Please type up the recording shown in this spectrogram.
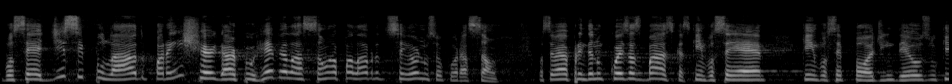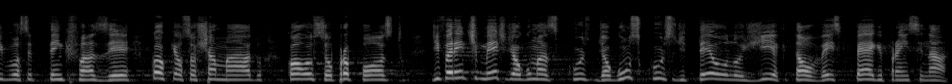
você é discipulado para enxergar por revelação a palavra do Senhor no seu coração. Você vai aprendendo coisas básicas, quem você é, quem você pode em Deus, o que você tem que fazer, qual que é o seu chamado, qual é o seu propósito. Diferentemente de, algumas de alguns cursos de teologia que talvez pegue para ensinar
